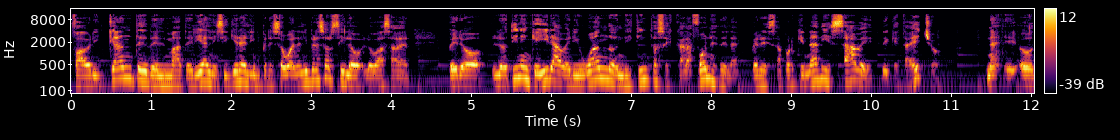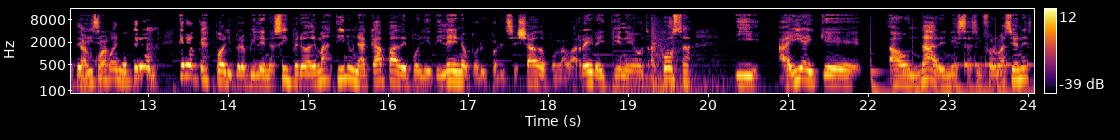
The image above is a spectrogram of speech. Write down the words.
fabricante del material, ni siquiera el impresor. Bueno, el impresor sí lo, lo vas a ver, pero lo tienen que ir averiguando en distintos escalafones de la empresa, porque nadie sabe de qué está hecho. Eh, o te dicen, bueno, creo, creo, que es polipropileno, sí, pero además tiene una capa de polietileno por, por el sellado, por la barrera y tiene otra cosa. Y ahí hay que ahondar en esas informaciones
